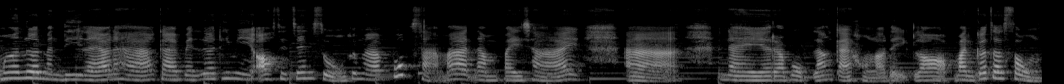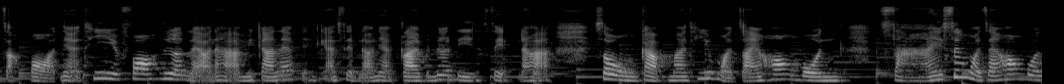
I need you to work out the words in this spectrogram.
เมื่อเลือดมันดีแล้วนะคะ กลายเป็นเลือดที่มีออกซิเจนสูงขึ้นมาปุ๊บสามารถนำไปใช้อ่าในระบบร่างกายของเราได้อีกรอบ มันก็จะส่งจากปอดเนี่ยที่ฟอกเลือดแล้วนะคะ มีการแลกเปลี่ยนแก๊สเสร็จแล้วเนี่ยกลายเป็นเลือดดีเสร็จนะคะ ส่งกลับมาที่หัวใจห้องบนซ้าย ซึ่งหัวใจห้องบน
